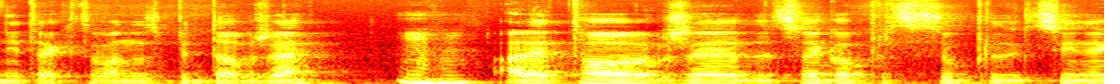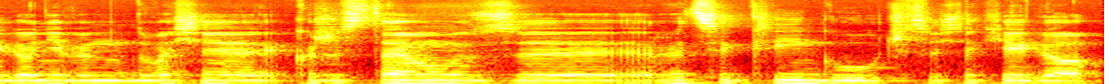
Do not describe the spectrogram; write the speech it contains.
nie traktowano zbyt dobrze, Mhm. ale to, że do całego procesu produkcyjnego, nie wiem, no właśnie korzystają z recyklingu czy coś takiego,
